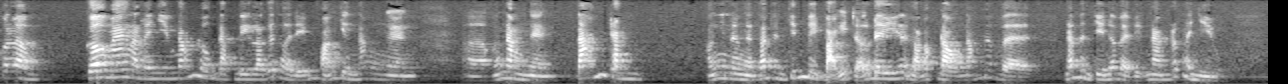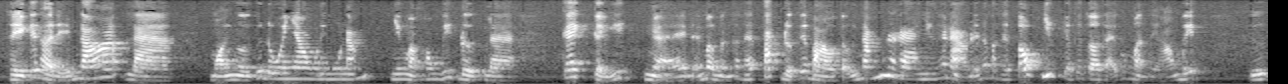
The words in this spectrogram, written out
có là cơ mang là, là nhiều nấm luôn. Đặc biệt là cái thời điểm khoảng chừng năm ngàn uh, khoảng năm 1800 khoảng như năm 1897 trở đi là bắt đầu nắm nó về nắm linh chi nó về Việt Nam rất là nhiều. Thì cái thời điểm đó là mọi người cứ đua nhau đi mua nấm nhưng mà không biết được là cái kỹ nghệ để mà mình có thể tách được cái bào tử nấm nó ra như thế nào để nó có thể tốt nhất cho cái cơ thể của mình thì họ không biết. Cứ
